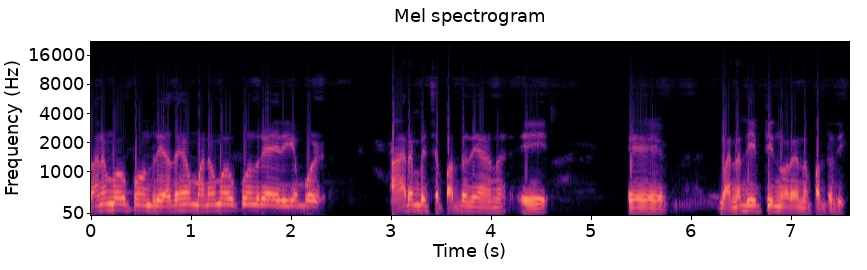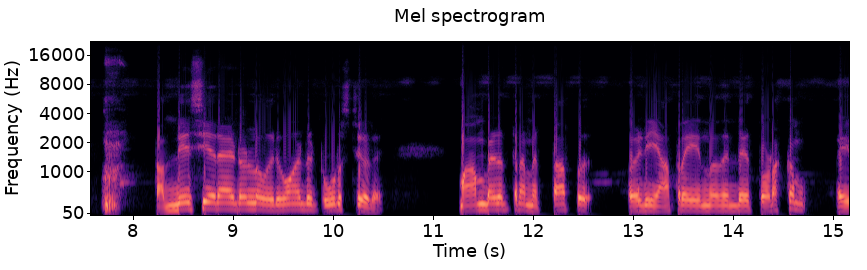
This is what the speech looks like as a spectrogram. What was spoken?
വനം വകുപ്പ് മന്ത്രി അദ്ദേഹം വനം വകുപ്പ് മന്ത്രി ആയിരിക്കുമ്പോൾ ആരംഭിച്ച പദ്ധതിയാണ് ഈ വനദീപ്തി എന്ന് പറയുന്ന പദ്ധതി. തദ്ദേശീയരായിട്ടുള്ള ഒരുപാട് ടൂറിസ്റ്റുകൾ മാമ്പഴത്ര മെത്താപ്പ് വഴി യാത്ര ചെയ്യുന്നതിന്റെ തുടക്കം ഈ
